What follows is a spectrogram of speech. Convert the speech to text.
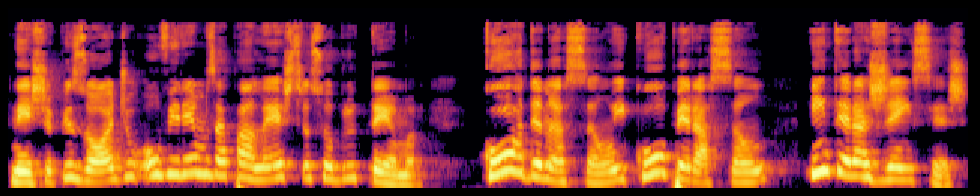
Neste episódio, ouviremos a palestra sobre o tema Coordenação e Cooperação Interagências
